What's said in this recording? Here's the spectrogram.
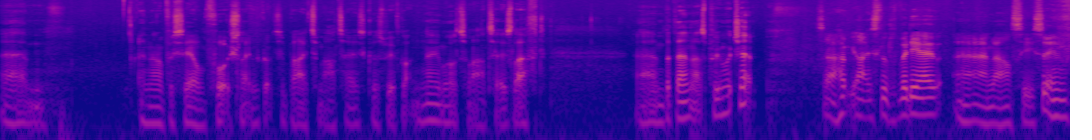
Um, and then obviously, unfortunately, we've got to buy tomatoes because we've got no more tomatoes left. Um, but then that's pretty much it. So I hope you like this little video and I'll see you soon.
